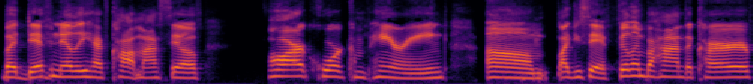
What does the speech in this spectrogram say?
but definitely have caught myself hardcore comparing. Um, like you said, feeling behind the curve,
